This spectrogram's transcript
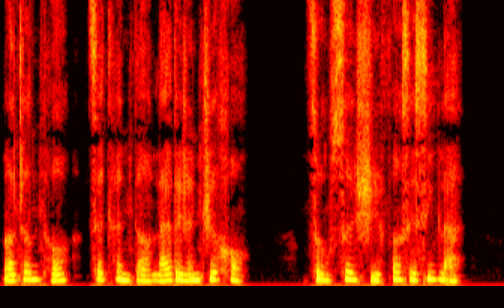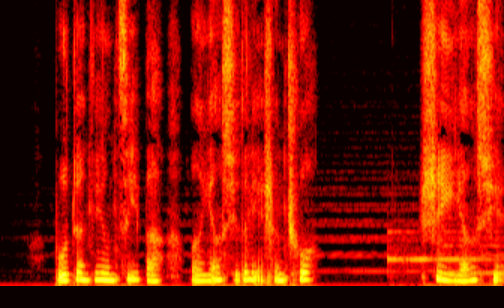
老张头在看到来的人之后，总算是放下心来。不断的用鸡巴往杨雪的脸上戳，示意杨雪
